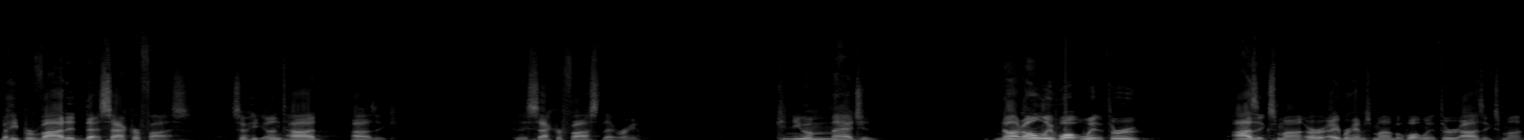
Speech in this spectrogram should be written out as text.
but he provided that sacrifice. So he untied Isaac and they sacrificed that ram. Can you imagine not only what went through Isaac's mind, or Abraham's mind, but what went through Isaac's mind.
